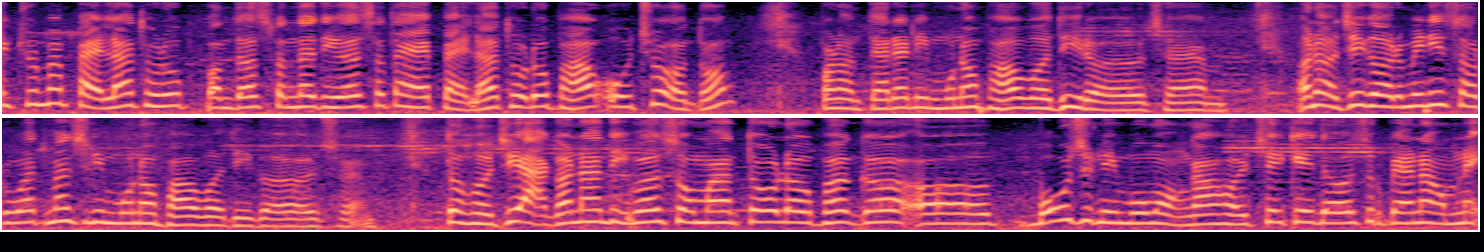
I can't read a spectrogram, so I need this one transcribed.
એકચ્યુઅલમાં પહેલાં થોડો દસ પંદર દિવસ હતા, એ પહેલાં થોડો ભાવ ઓછો હતો, પણ અત્યારે લીંબુનો ભાવ વધી રહ્યો છે એમ. અને હજી ગરમીની શરૂઆતમાં જ લીંબુનો ભાવ વધી ગયો છે. તો હજી આગળના દિવસોમાં તો લગભગ બહુ જ લીંબુ મોંઘા હોય છે કે દસ રૂપિયાના અમને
